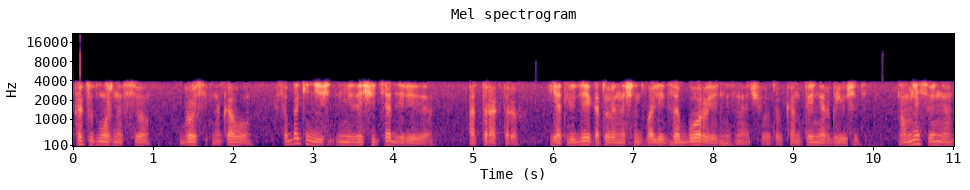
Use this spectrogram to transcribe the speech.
Как тут можно все бросить на кого? Собаки не, не защитят деревья от тракторов и от людей, которые начнут валить заборы, я не знаю чего-то, контейнер глючить. Но у меня сегодня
